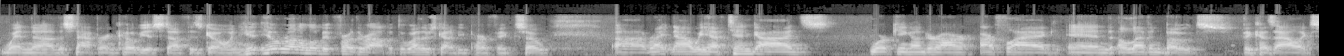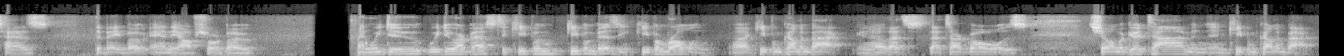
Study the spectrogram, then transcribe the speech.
when uh, the snapper and cobia stuff is going. He'll, he'll run a little bit further out, but the weather's got to be perfect. So uh, right now we have 10 guides working under our, our flag and 11 boats because Alex has the bay boat and the offshore boat and we do we do our best to keep them keep them busy, keep them rolling, uh, keep them coming back. You know, that's that's our goal is show them a good time and, and keep them coming back.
